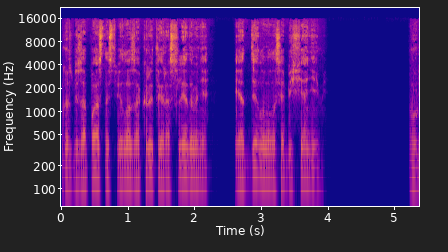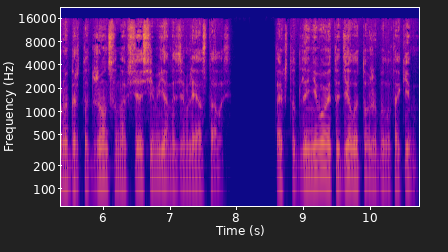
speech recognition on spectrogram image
Госбезопасность вела закрытые расследования и отделывалась обещаниями. У Роберта Джонсона вся семья на земле осталась. Так что для него это дело тоже было таким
